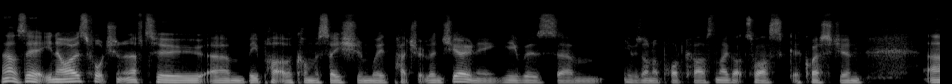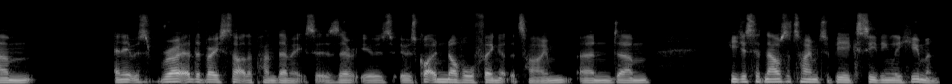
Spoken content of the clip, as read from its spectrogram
That was it. You know, I was fortunate enough to um, be part of a conversation with Patrick Lencioni. He was um, he was on a podcast, and I got to ask a question. Um, and it was right at the very start of the pandemic. So it was it was it was quite a novel thing at the time, and um, he just said, "Now's the time to be exceedingly human."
